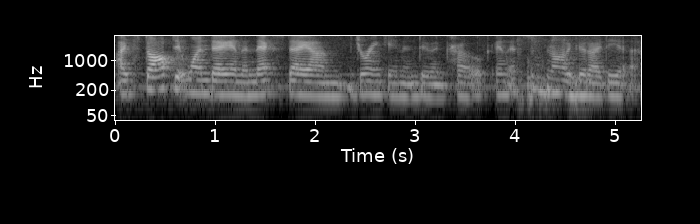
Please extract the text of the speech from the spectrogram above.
I stopped it one day, and the next day I'm drinking and doing coke, and it's just not a good idea.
